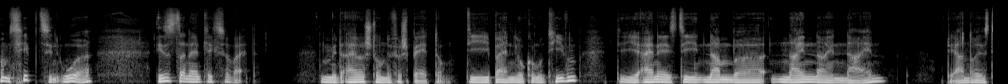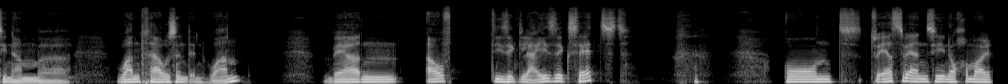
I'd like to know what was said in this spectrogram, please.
Um 17 Uhr ist es dann endlich soweit. Mit einer Stunde Verspätung. Die beiden Lokomotiven, die eine ist die Number 999, die andere ist die Number 1001, werden auf diese Gleise gesetzt und zuerst werden sie noch einmal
